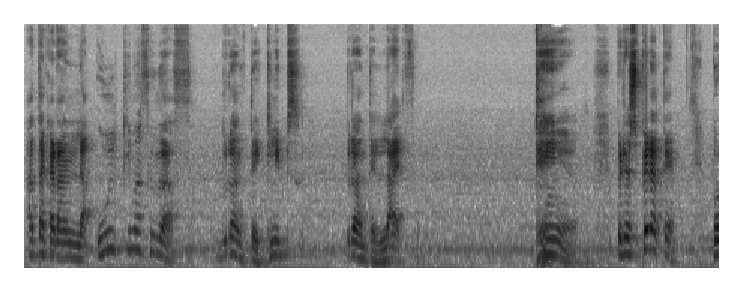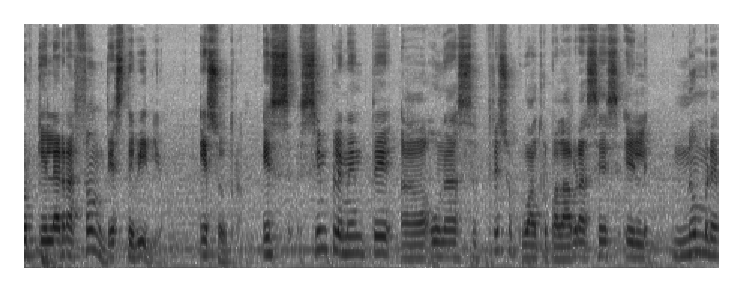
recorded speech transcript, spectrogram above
atacarán la última ciudad durante Eclipse, durante Pero espérate, porque la razón de este vídeo es otra. Es simplemente uh, unas tres o cuatro palabras, es el nombre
